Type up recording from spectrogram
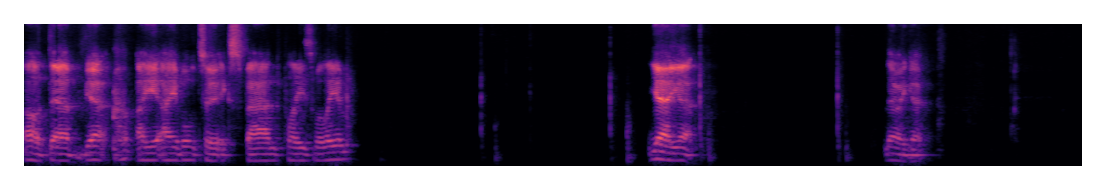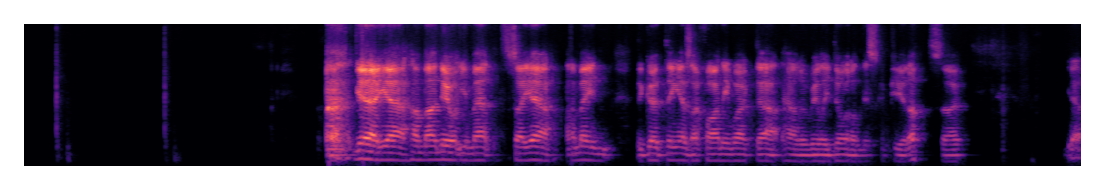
Oh, Deb, yeah, are you able to expand, please, William? Yeah, yeah. There we go. yeah, yeah, um, I knew what you meant. So yeah, I mean, the good thing is I finally worked out how to really do it on this computer. So yeah,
